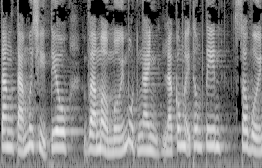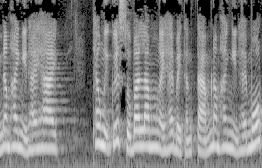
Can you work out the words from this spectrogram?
tăng 80 chỉ tiêu và mở mới một ngành là công nghệ thông tin so với năm 2022. Theo nghị quyết số 35 ngày 27 tháng 8 năm 2021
